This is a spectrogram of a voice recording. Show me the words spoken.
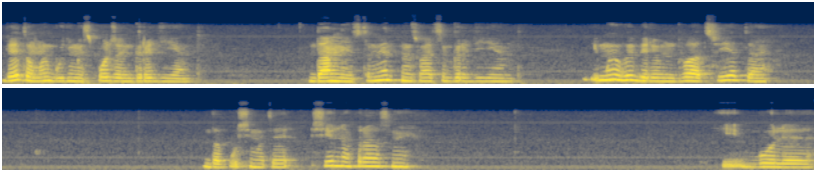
Для этого мы будем использовать градиент. Данный инструмент называется градиент. И мы выберем два цвета допустим это сильно красный и более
